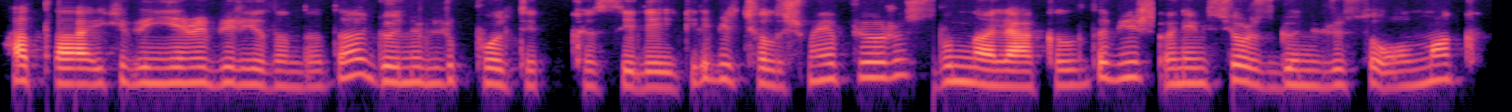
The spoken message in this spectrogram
Hatta 2021 yılında da gönüllülük politikası ile ilgili bir çalışma yapıyoruz. Bununla alakalı da bir önemsiyoruz gönüllüsü olmak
